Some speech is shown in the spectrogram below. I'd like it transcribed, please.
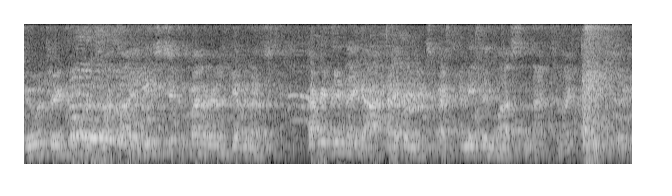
Two or three quarters. I'll tell you, these two competitors giving us everything they got. and I didn't expect anything less than that tonight from these two.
